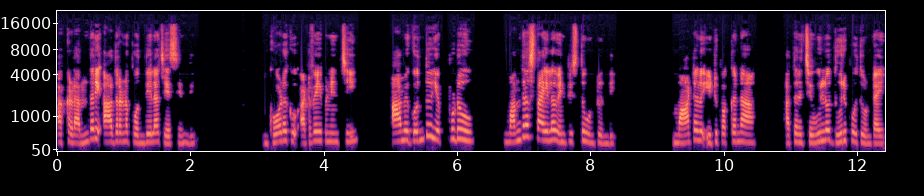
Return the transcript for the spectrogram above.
అక్కడ అందరి ఆదరణ పొందేలా చేసింది. గోడకు అటువైపు నుంచి ఆమె గొంతు ఎప్పుడూ మంద్రస్థాయిలో వినిపిస్తూ ఉంటుంది. మాటలు ఇటుపక్కన అతని చెవుల్లో దూరిపోతూ ఉంటాయి.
